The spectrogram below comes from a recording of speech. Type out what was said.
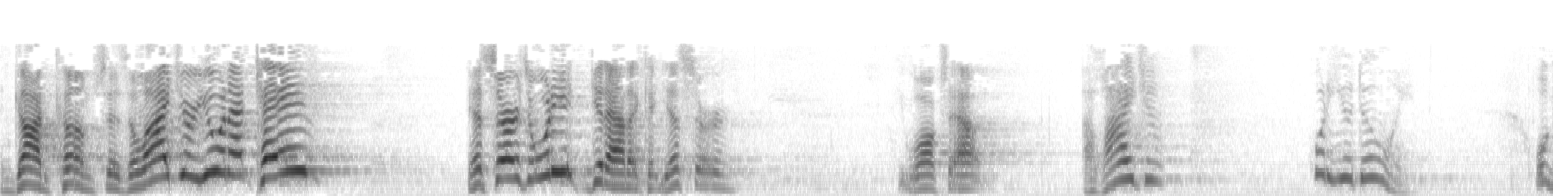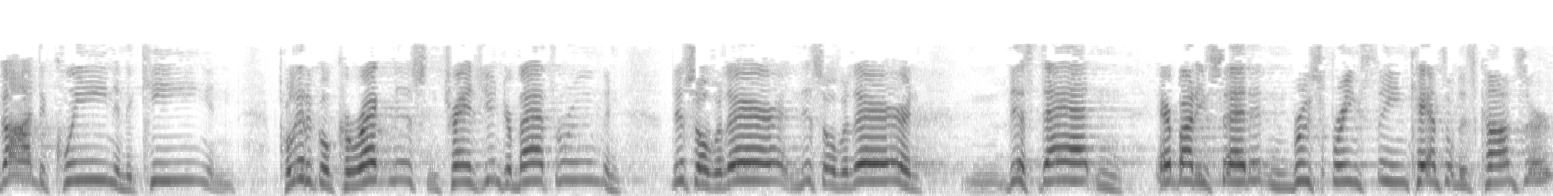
And God comes, says, Elijah, are you in that cave? Yes, sir. So what do you get out of the cave? Yes, sir. He walks out. Elijah, what are you doing? Well, God, the queen and the king and political correctness and transgender bathroom and this over there and this over there and this, that, and everybody said it and Bruce Springsteen canceled his concert.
